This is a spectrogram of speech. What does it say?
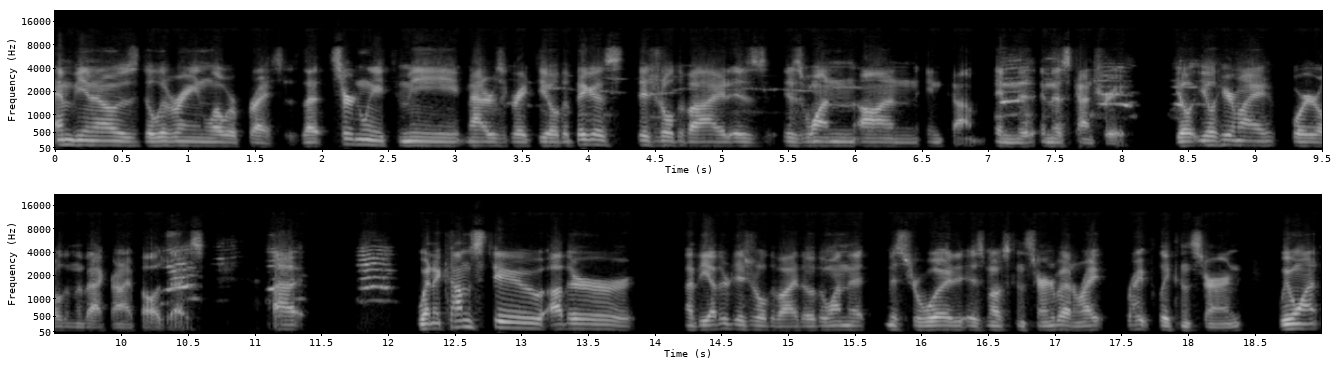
MVNOs delivering lower prices, that certainly to me matters a great deal. The biggest digital divide is is one on income in the, in this country. You'll you'll hear my four year old in the background. I apologize. Uh, when it comes to other uh, the other digital divide, though, the one that Mr. Wood is most concerned about and right, rightfully concerned, we want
